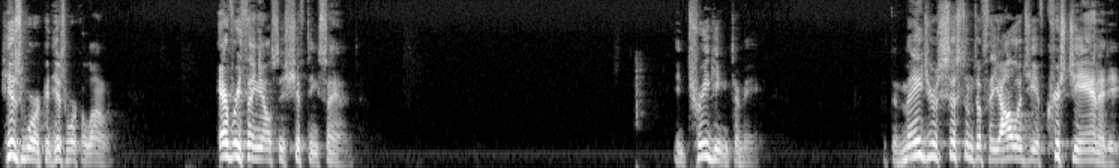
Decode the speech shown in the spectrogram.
His work and His work alone. Everything else is shifting sand. Intriguing to me that the major systems of theology of Christianity,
